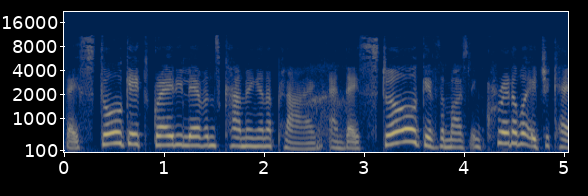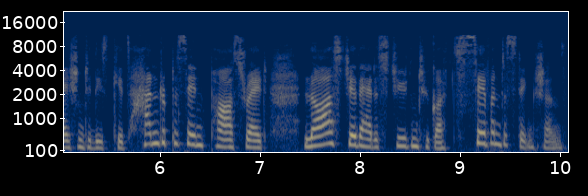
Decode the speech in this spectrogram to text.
They still get grade 11s coming and applying, and they still give the most incredible education to these kids. 100% pass rate. Last year they had a student who got seven distinctions.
